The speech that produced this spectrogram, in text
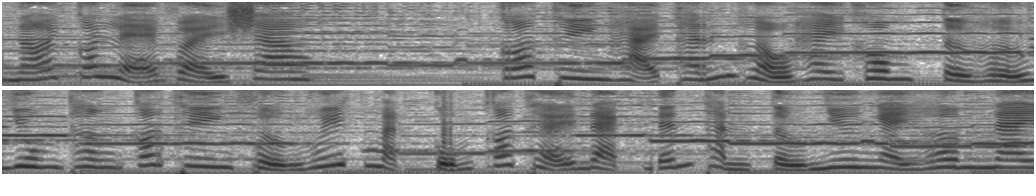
Nói có lẽ vậy sao? Có thiên hải thánh hậu hay không? Từ hữu dung thân có thiên phượng huyết mạch Cũng có thể đạt đến thành tựu như ngày hôm nay.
